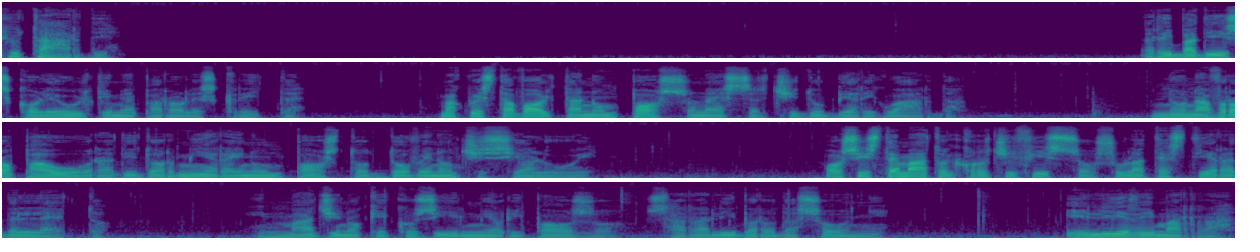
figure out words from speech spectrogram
Più tardi. Ribadisco le ultime parole scritte, ma questa volta non possono esserci dubbi a riguardo. Non avrò paura di dormire in un posto dove non ci sia lui. Ho sistemato il crocifisso sulla testiera del letto. Immagino che così il mio riposo sarà libero da sogni e lì rimarrà.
